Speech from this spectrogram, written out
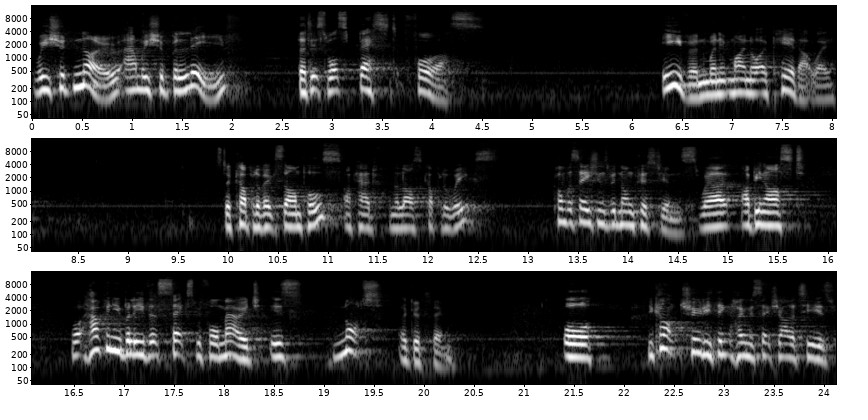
we should know and we should believe that it's what's best for us, even when it might not appear that way. Just a couple of examples I've had from the last couple of weeks conversations with non Christians where I've been asked, well, how can you believe that sex before marriage is not a good thing? Or, you can't truly think homosexuality is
